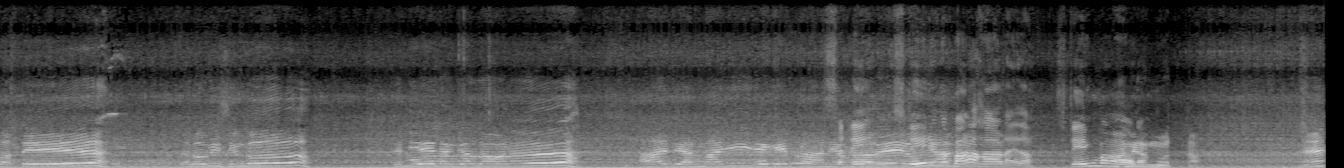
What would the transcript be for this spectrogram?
ਫਤਿਹ। ਚਲੋ ਵੀ ਸਿੰਘੋ ਚੱਲੀਏ ਲੰਗਰ ਲਾਉਣ। ਅੱਜ ਅੰਮਾ ਜੀ ਜੇ ਕੇ ਭਰਾ ਨੇ ਸਟੀਅਰਿੰਗ ਬੜਾ ਹਾਰਡ ਆ ਇਹਦਾ। ਸਟੀਅਰਿੰਗ ਬੜਾ ਆ। ਹਾਰਡ ਮੇਰਾ ਆ ਮੋਤਾ ਹੈ?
